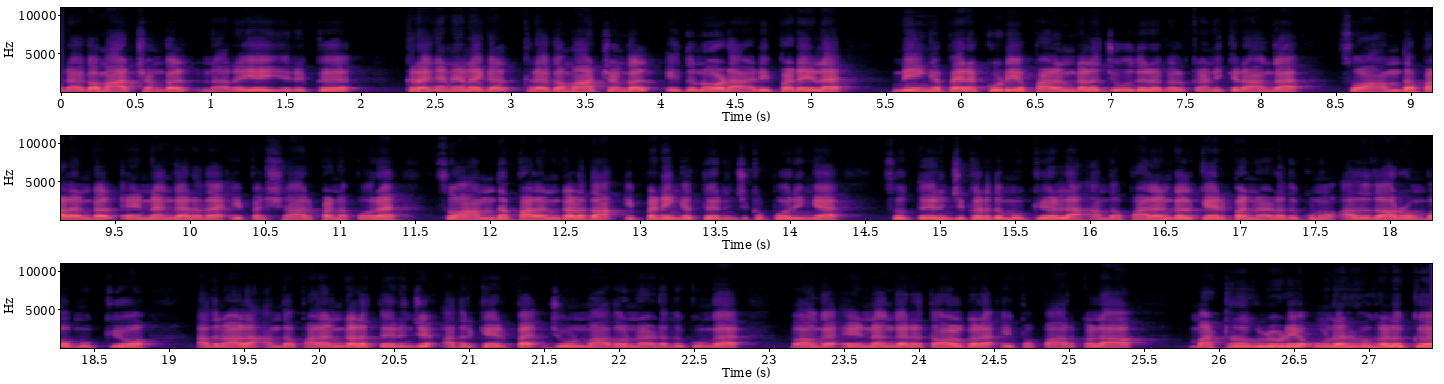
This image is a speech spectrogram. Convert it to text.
கிரகமாற்றங்கள் நிறைய இருக்குது கிரகநிலைகள் கிரகமாற்றங்கள் இதனோட அடிப்படையில் நீங்கள் பெறக்கூடிய பலன்களை ஜோதிடர்கள் கணிக்கிறாங்க. ஸோ அந்த பலன்கள் என்னங்கிறத இப்போ ஷேர் பண்ண போகிறேன் ஸோ அந்த பலன்களை தான் இப்போ நீங்கள் தெரிஞ்சுக்க போகிறீங்க ஸோ தெரிஞ்சுக்கிறது முக்கியம் இல்லை. அந்த பலன்களுக்கேற்ப நடந்துக்கணும். அதுதான் ரொம்ப முக்கியம். அதனால் அந்த பலன்களை தெரிஞ்சு அதற்கேற்ப ஜூன் மாதம் நடந்துக்குங்க. வாங்க என்னங்கிற தாள்களை இப்போ பார்க்கலாம். மற்றவர்களுடைய உணர்வுகளுக்கு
